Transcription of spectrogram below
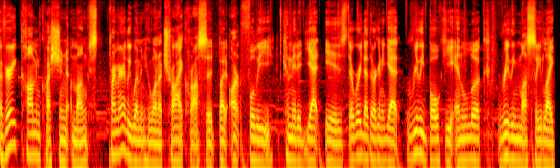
A very common question amongst primarily women who want to try CrossFit but aren't fully committed yet is they're worried that they're going to get really bulky and look really muscly like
